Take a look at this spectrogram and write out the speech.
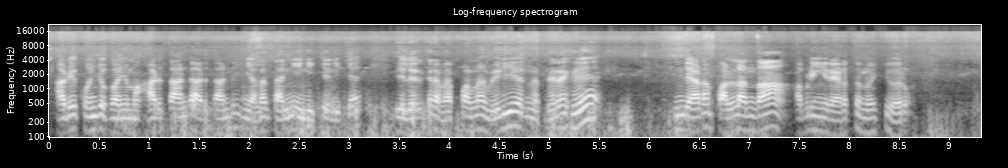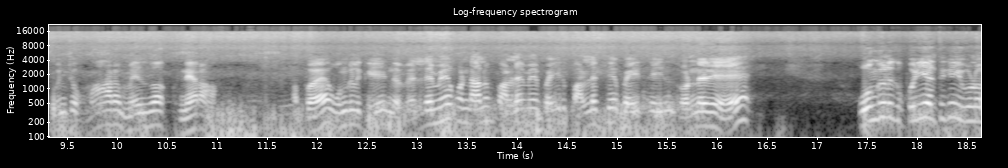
அப்படியே கொஞ்சம் கொஞ்சமாக அடுத்த ஆண்டு அடுத்த ஆண்டு இங்கெல்லாம் தண்ணி நிற்க நிற்க இதில் இருக்கிற வெப்பம்லாம் வெளியேறின பிறகு இந்த இடம் பள்ளம்தான் அப்படிங்கிற இடத்த நோக்கி வரும். கொஞ்சம் மாற மெதுவாக நேரம் அப்போ உங்களுக்கு இந்த வெள்ளமே கொண்டாலும் பள்ளமே பயிர் பள்ளத்தே பயிர் செய்யுன்னு சொன்னதே உங்களுக்கு புரியறதுக்கு இவ்வளோ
